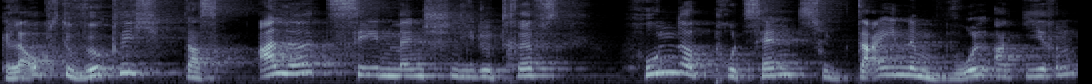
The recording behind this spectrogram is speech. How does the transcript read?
glaubst du wirklich, dass alle zehn Menschen, die du triffst, 100% zu deinem Wohl agieren?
